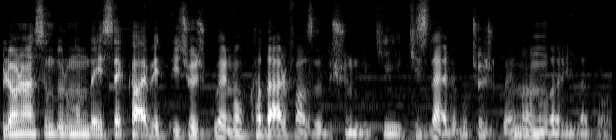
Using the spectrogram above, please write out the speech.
Florence'ın durumunda ise kaybettiği çocuklarını o kadar fazla düşündü ki ikizler de bu çocukların anılarıyla doğdu.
